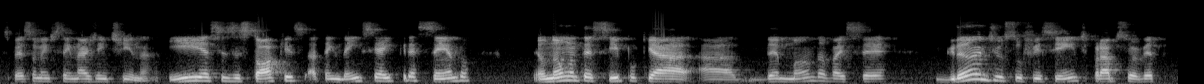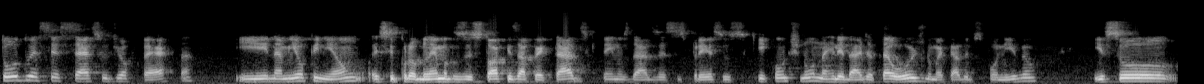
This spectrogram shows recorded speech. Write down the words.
especialmente tem na Argentina. E esses estoques, a tendência é ir crescendo. Eu não antecipo que a, a demanda vai ser grande o suficiente para absorver todo esse excesso de oferta. E, na minha opinião, esse problema dos estoques apertados que tem nos dado esses preços, que continuam, na realidade, até hoje no mercado disponível, isso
